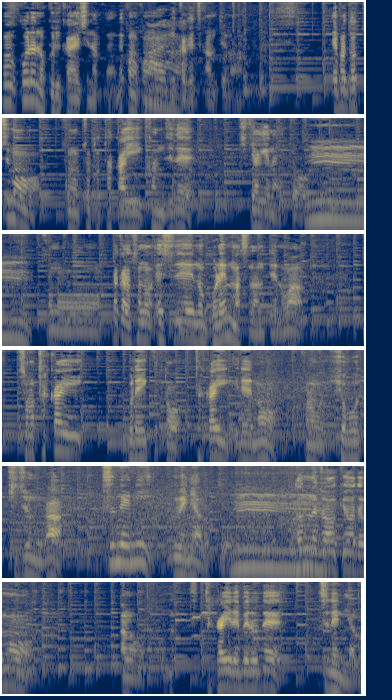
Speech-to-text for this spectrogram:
これこれの繰り返しなんだよね、このこのはいはい1ヶ月間っていうのは。やっぱどっちも、そのちょっと高い感じで引き上げないと。その、だからその SA の5連マスなんていうのは、その高いブレイクと高い入れのこの表基準が常に上にあるっていう。どんな状況でも、あの、高いレベルで常にやるっ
